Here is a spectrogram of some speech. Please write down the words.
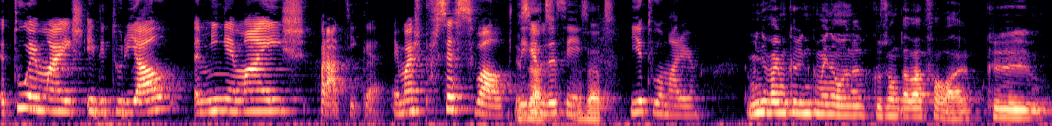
a tua é mais editorial, a minha é mais prática, é mais processual, digamos exato, assim. Exato. E a tua, Mário? A minha vai um bocadinho também na onda que o João estava a falar, que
